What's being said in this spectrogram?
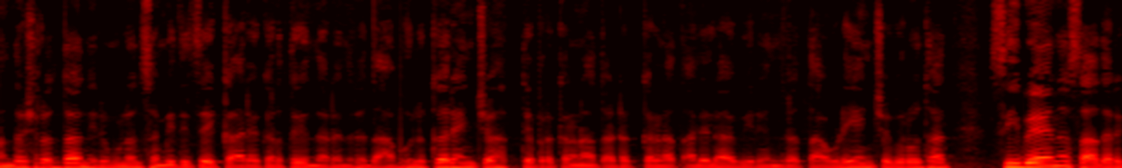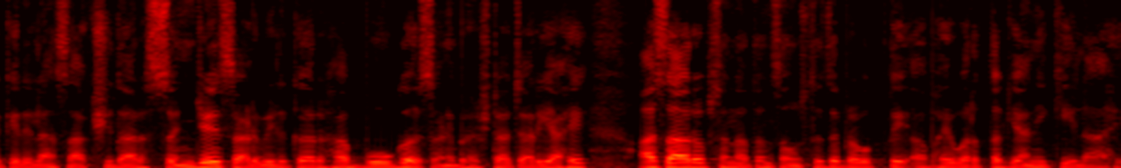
अंधश्रद्धा निर्मूलन समितीचे कार्यकर्ते नरेंद्र दाभोलकर यांच्या हत्येप्रकरणात अटक करण्यात आलेला वीरेंद्र तावडे यांच्या विरोधात सीबीआयनं सादर केलेला साक्षीदार संजय साडविलकर हा बोगस आणि भ्रष्टाचारी आहे असा आरोप सनातन संस्थेचे प्रवक्ते अभय वर्तक यांनी केला आहे.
